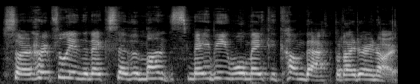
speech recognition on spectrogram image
So hopefully in the next seven months, maybe we'll make a comeback, but I don't know.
